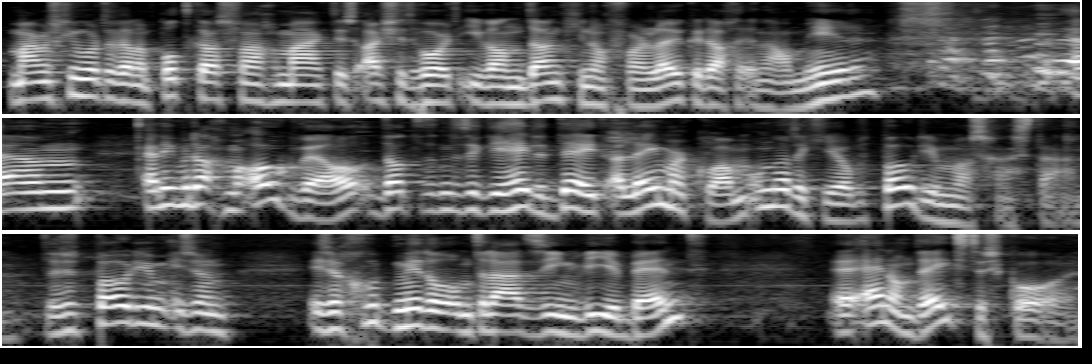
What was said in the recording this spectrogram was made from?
Maar misschien wordt er wel een podcast van gemaakt. Dus als je het hoort, Iwan, dank je nog voor een leuke dag in Almere. um, en ik bedacht me ook wel dat natuurlijk die hele date alleen maar kwam omdat ik hier op het podium was gaan staan. Dus het podium is een, is een goed middel om te laten zien wie je bent en om dates te scoren.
